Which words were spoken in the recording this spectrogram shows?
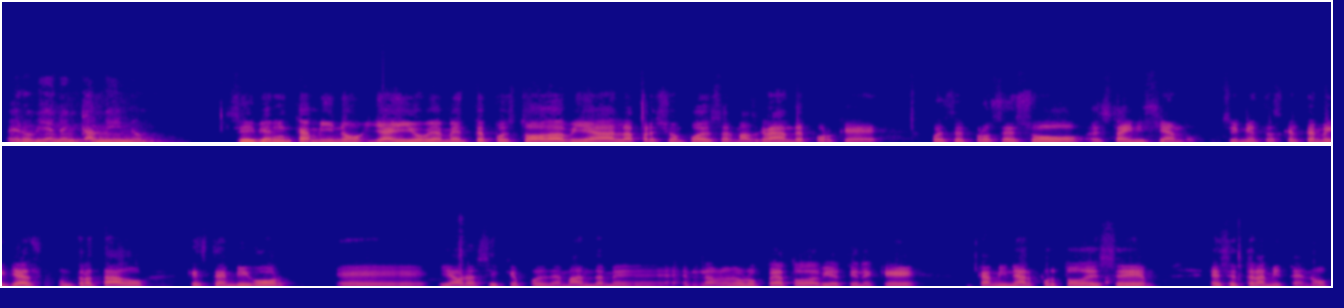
pero viene en camino. Sí, viene en camino y ahí obviamente pues todavía la presión puede ser más grande porque pues el proceso está iniciando, ¿sí? mientras que el TEMEC ya es un tratado que está en vigor eh, y ahora sí que pues demándame, en la Unión Europea todavía tiene que caminar por todo ese, ese trámite, ¿no?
